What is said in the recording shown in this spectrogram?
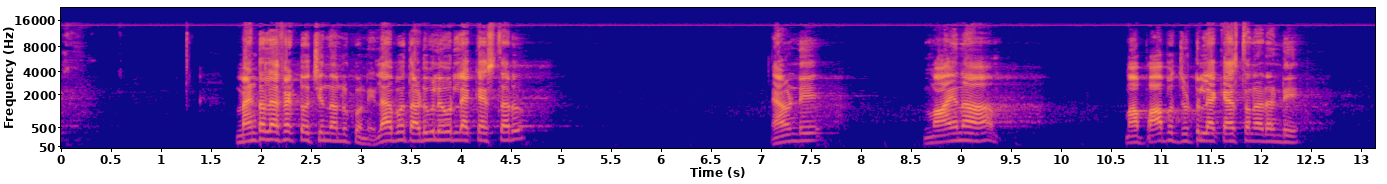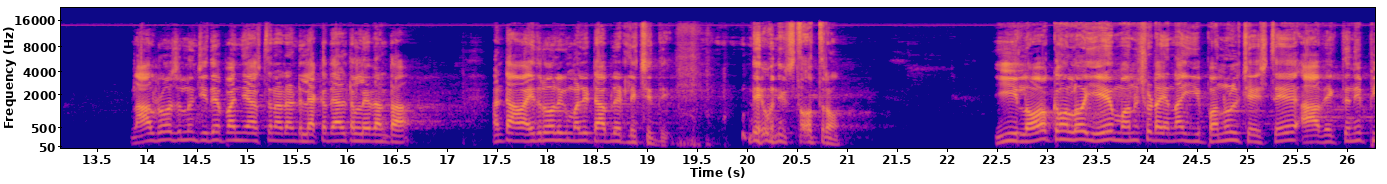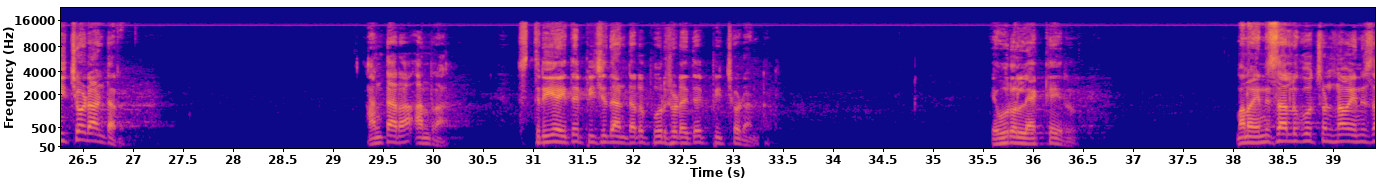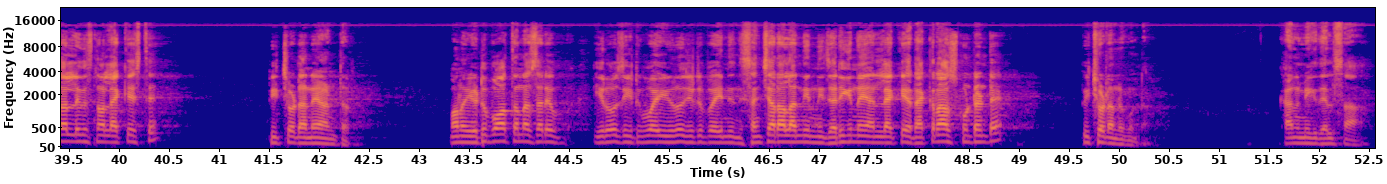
మెంటల్ ఎఫెక్ట్ వచ్చింది అనుకొని. లేకపోతే అడుగులు ఎవరు లెక్కేస్తారు? ఏమండి? మా ఆయన మా పాప జుట్టు లెక్కేస్తున్నాడండి. నాలుగు రోజుల నుంచి ఇదే పని చేస్తున్నాడండి. లెక్క తేలటం లేదంట. అంటే ఆ ఐదు రోజులకి మళ్ళీ టాబ్లెట్లు ఇచ్చిద్ది. దేవునికి స్తోత్రం. ఈ లోకంలో ఏ మనుషుడైనా ఈ పనులు చేస్తే ఆ వ్యక్తిని పిచ్చోడు అంటారు. అంటారా? అనరా? స్త్రీ అయితే పిచ్చిది అంటారు పురుషుడైతే పిచ్చోడు అంటారు ఎవరు లెక్కయ్యరు మనం ఎన్నిసార్లు కూర్చుంటున్నాం ఎన్నిసార్లు లెగుస్తున్నాం లెక్కేస్తే పిచ్చోడనే అంటారు. మనం ఎటు పోతున్నా సరే ఈరోజు ఇటు పోయి ఈరోజు ఇటుపోయి నీ సంచారాలన్నీ నీ జరిగినాయి అని లెక్క రెక్క రాసుకుంటుంటే పిచ్చోడు అనుకుంటా. కానీ మీకు తెలుసా?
